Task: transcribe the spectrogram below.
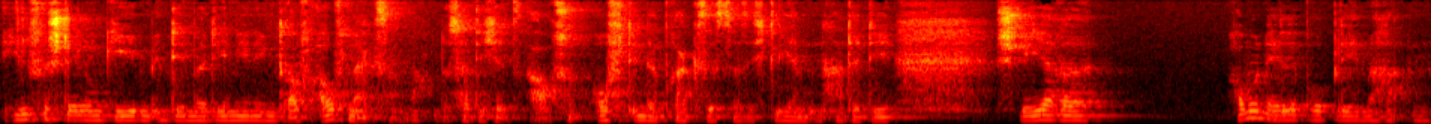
Hilfestellung geben, indem wir denjenigen darauf aufmerksam machen. Das hatte ich jetzt auch schon oft in der Praxis, dass ich Klienten hatte, die schwere hormonelle Probleme hatten,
